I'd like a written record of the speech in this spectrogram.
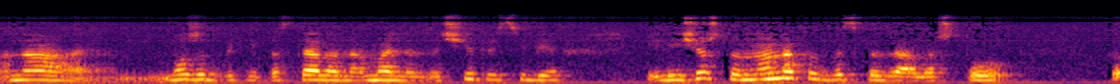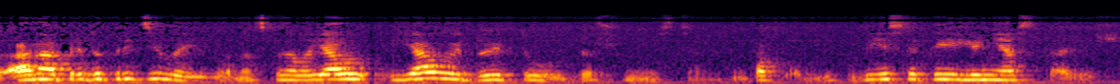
она, может быть, не поставила нормальную защиту себе, или еще что, но она как бы сказала, что она предупредила его, она сказала, я, я уйду, и ты уйдешь вместе, если ты ее не оставишь.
